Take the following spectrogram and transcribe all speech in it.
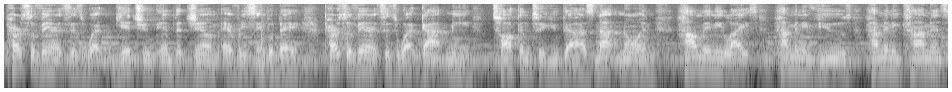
Perseverance is what gets you in the gym every single day. Perseverance is what got me talking to you guys, not knowing how many likes, how many views, how many comments.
